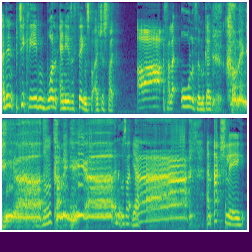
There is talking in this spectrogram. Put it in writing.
I didn't particularly even want any of the things, but I was just like, ah, I felt like all of them were going, come in here, come in here. And it was like, ah. And actually,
